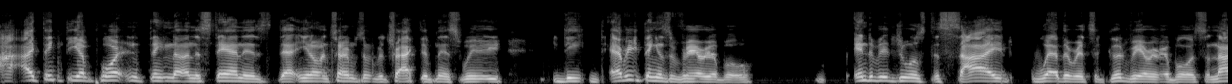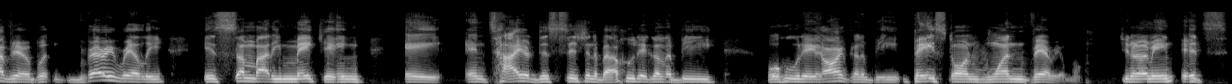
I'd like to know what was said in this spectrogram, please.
I, I think the important thing to understand is that you know in terms of attractiveness we the everything is a variable. Individuals decide whether it's a good variable or it's a not variable but very rarely is somebody making a entire decision about who they're going to be or who they aren't going to be based on one variable. Do you know what i mean? It's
